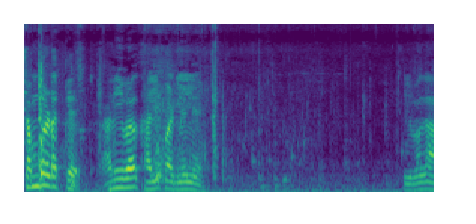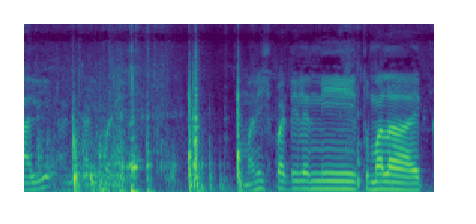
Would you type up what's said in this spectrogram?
शंभर टक्के. आणि ही बघा खाली पडलेली आहे. ही बघा आली आणि खाली पडली. मनीष पाटील यांनी तुम्हाला एक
